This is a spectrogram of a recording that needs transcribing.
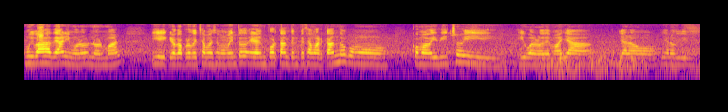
muy bajas de ánimo, ¿no? normal. Y creo que aprovechamos ese momento. Era importante empezar marcando como, como habéis dicho, y, bueno, lo demás ya, ya, lo, vivimos.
